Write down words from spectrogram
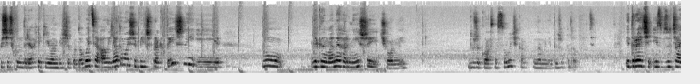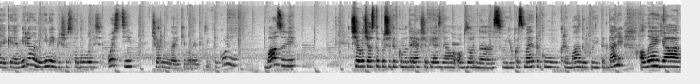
Пишіть в коментарях, який вам більше подобається, але я думаю, що більш практичний і, ну, як на мене, гарніший чорний. Дуже класна сумочка, вона мені дуже подобається. І, до речі, із взуття, яке я міряла, мені найбільше сподобались ось ці чорні найки. Вони такі прикольні, базові. Ще ви часто пишете в коментарях, щоб я зняла обзор на свою косметику, крема, духи і так далі. Але я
